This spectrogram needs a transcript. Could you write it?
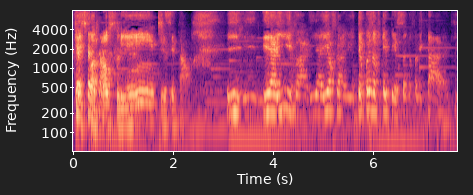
Quer espantar os clientes e tal. E, e, e, aí, e aí eu, depois eu fiquei pensando, eu falei, cara, que,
